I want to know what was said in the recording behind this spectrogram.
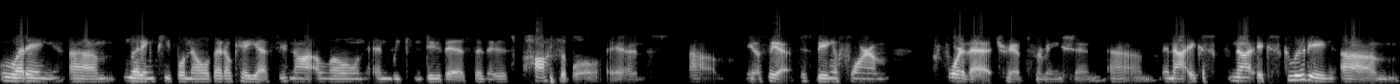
letting um, letting people know that okay yes you're not alone and we can do this and it is possible and um, you know so yeah just being a forum for that transformation um, and not ex- not excluding um,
